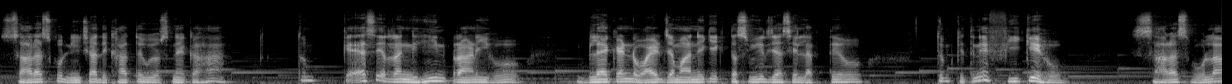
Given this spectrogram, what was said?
सारस को नीचा दिखाते हुए उसने कहा, तुम कैसे रंगहीन प्राणी हो? ब्लैक एंड वाइट जमाने की एक तस्वीर जैसे लगते हो। तुम कितने फीके हो? सारस बोला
